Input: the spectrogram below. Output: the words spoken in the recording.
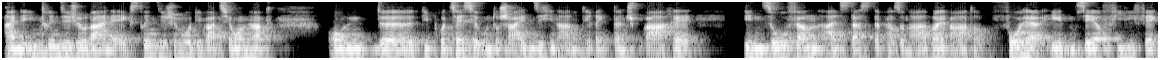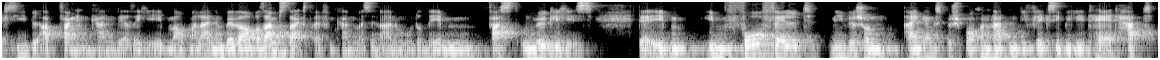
eine intrinsische oder eine extrinsische Motivation hat. Und äh, die Prozesse unterscheiden sich in einer Direktansprache insofern, als dass der Personalberater vorher eben sehr viel flexibel abfangen kann, der sich eben auch mal einen Bewerber samstags treffen kann, was in einem Unternehmen fast unmöglich ist, der eben im Vorfeld, wie wir schon eingangs besprochen hatten, die Flexibilität hat,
